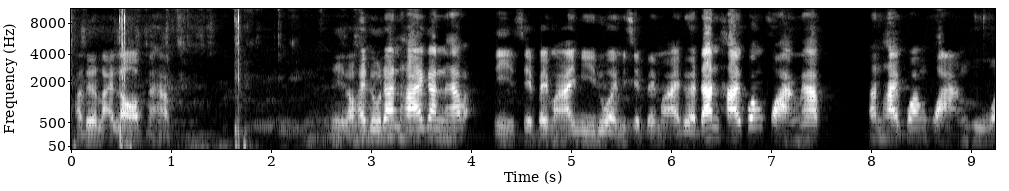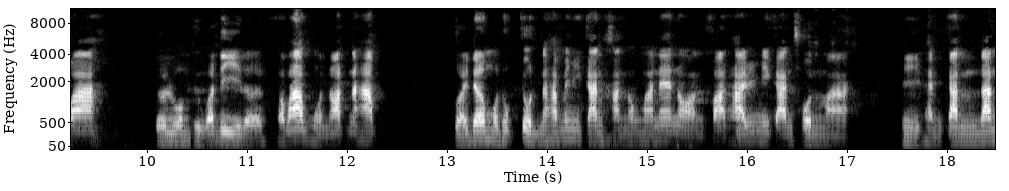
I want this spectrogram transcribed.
เราเดินหลายรอบนะครับ นี่เราให้ดูด้านท้ายกันนะครับ นี่เศษใบไม้มีด้วยมีเศษใบไม้ด้วย ด้านท้ายกว้างขวางนะครับ ด้านท้ายกว้างขวางถือว่า โดยรวมถือว่าดีเลยสภาพหัวน็อตนะครับ สวยเดิมหมดทุกจุดนะครับ ไม่มีการขันออกมาแน่นอน ฝาท้ายไม่มีการชนมานี่แผ่นกันด้าน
